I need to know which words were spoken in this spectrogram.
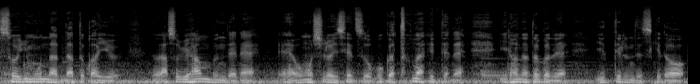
そういうもんなんだとかいう遊び半分でね、えー、面白い説を僕は唱えてね いろんなとこで言ってるんですけど、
